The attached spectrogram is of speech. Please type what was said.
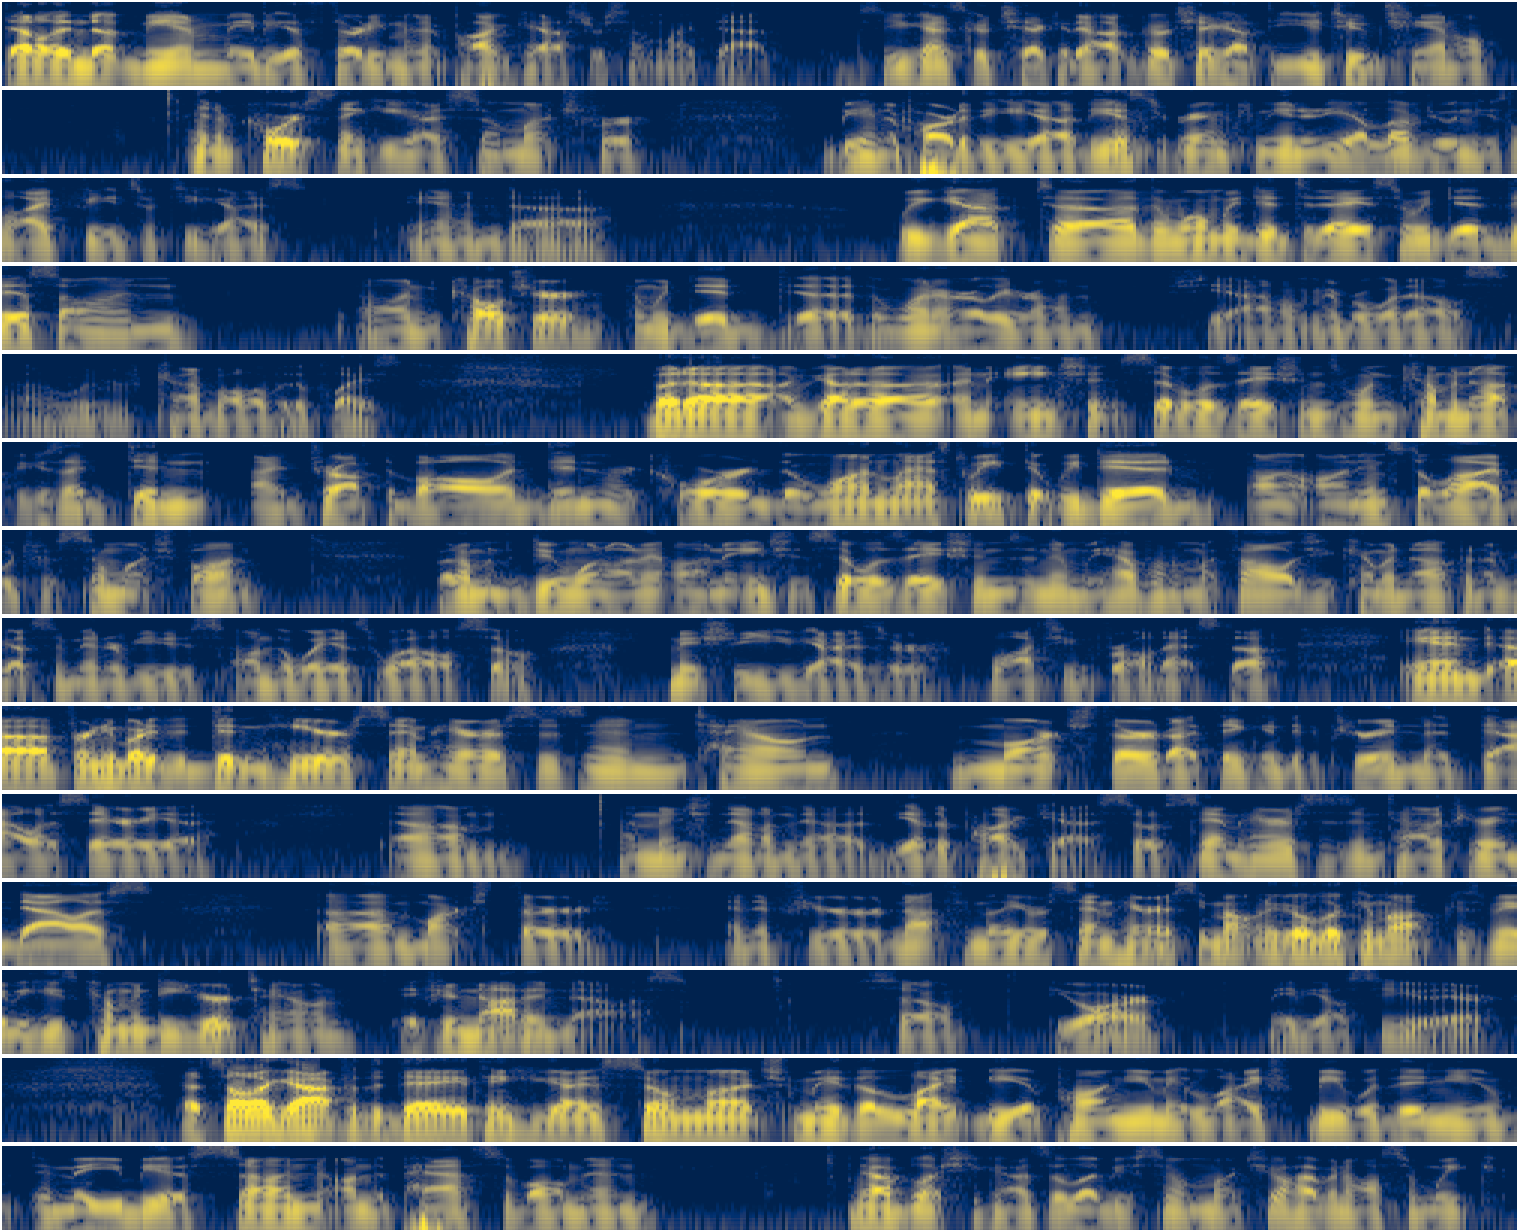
that'll end up being, maybe a 30 minute podcast or something like that. So you guys go check it out. Go check out the YouTube channel, and of course, thank you guys so much for being a part of the uh, the Instagram community. I love doing these live feeds with you guys, and uh, we got uh, the one we did today. So we did this on on culture, and we did the the one earlier on. I don't remember what else. we were kind of all over the place. But uh, I've got a, an ancient civilizations one coming up because I didn't, I dropped the ball and didn't record the one last week that we did on, on Insta Live, which was so much fun. But I'm going to do one on on ancient civilizations, and then we have one on mythology coming up, and I've got some interviews on the way as well. So make sure you guys are watching for all that stuff. And uh, for anybody that didn't hear, Sam Harris is in town March 3rd, I think, and if you're in the Dallas area. Um, I mentioned that on the the other podcast. So Sam Harris is in town. If you're in Dallas, uh, March 3rd, and if you're not familiar with Sam Harris, you might want to go look him up because maybe he's coming to your town if you're not in Dallas. So if you are, maybe I'll see you there. That's all I got for the day. Thank you guys so much. May the light be upon you. May life be within you. And may you be a sun on the paths of all men. God bless you guys. I love you so much. Y'all have an awesome week.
